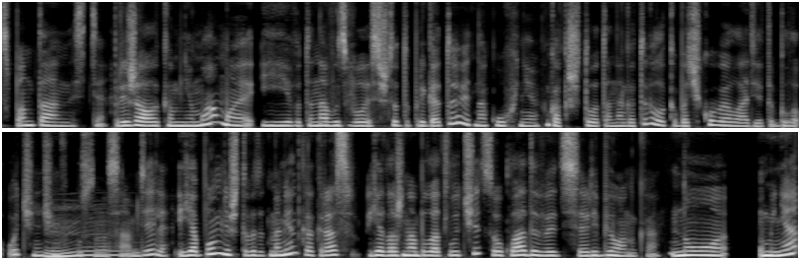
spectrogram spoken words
спонтанности. Приезжала ко мне мама, и вот она вызвалась что-то приготовить на кухне. Ну, как что-то. Она готовила кабачковые оладьи. Это было очень-очень mm-hmm. вкусно на самом деле. И я помню, что в этот момент как раз я должна была отлучиться, укладывать ребенка. Но у меня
